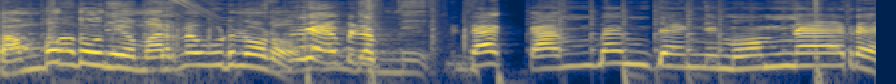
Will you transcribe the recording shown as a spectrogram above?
കമ്പം തോന്നിയോ? മരണ വീടിനോടോ? കമ്പം തന്നെ മൂന്നാറ്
